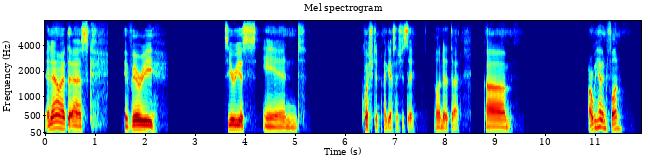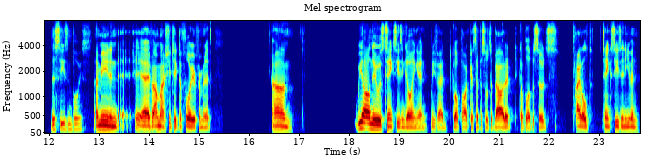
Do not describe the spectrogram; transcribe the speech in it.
and now I have to ask a very serious and question, I guess I should say. I'll end it at that. Um, are we having fun this season, boys? I mean, if I'm actually take the floor here for a minute. Um, we all knew it was tank season going in. We've had couple podcast episodes about it, a couple episodes titled tank season even.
